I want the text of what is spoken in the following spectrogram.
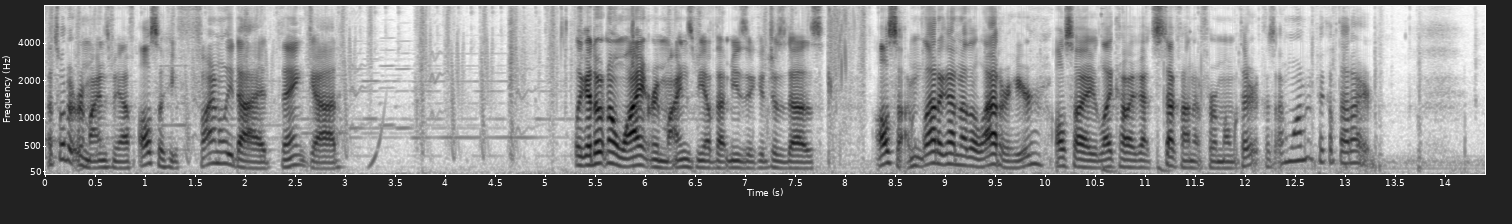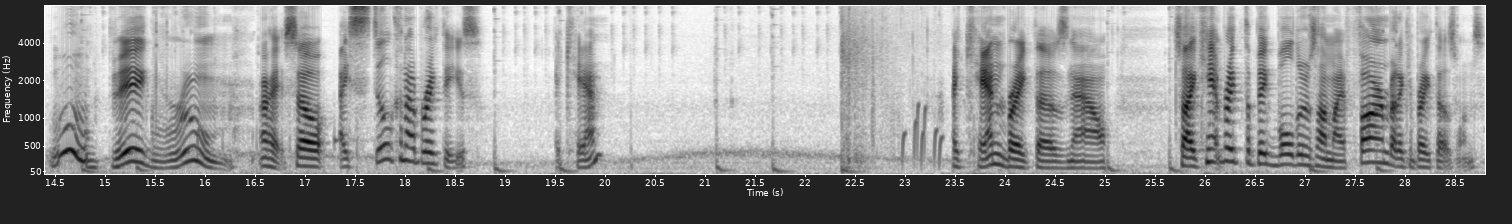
That's what it reminds me of. Also, he finally died. Thank God. Like, I don't know why it reminds me of that music. It just does. Also, I'm glad I got another ladder here. Also, I like how I got stuck on it for a moment there because I wanted to pick up that iron. Ooh, big room. Okay, so I still cannot break these. I can? I can break those now. So I can't break the big boulders on my farm, but I can break those ones.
